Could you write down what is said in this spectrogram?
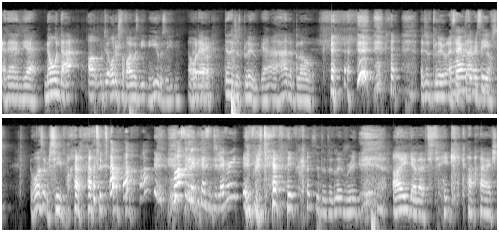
and then yeah, knowing that uh, the other stuff I wasn't eating, he was eating or whatever. Okay. Then it just blew. Yeah, I had a blow. I just blew. I And said, how was "That it received? enough." It wasn't received well at the time. Possibly because of delivery. It definitely because of the delivery. I gave out to think he got harsh.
